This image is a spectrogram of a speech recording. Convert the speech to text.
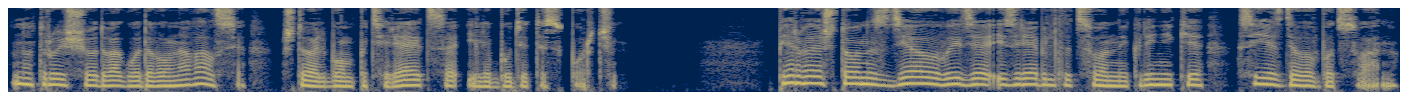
но Тру еще два года волновался, что альбом потеряется или будет испорчен. Первое, что он сделал, выйдя из реабилитационной клиники, съездил в Ботсвану.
